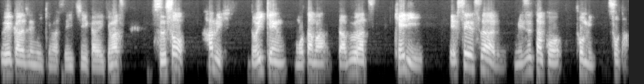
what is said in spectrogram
上から順に行きます。1位から行きます。すそ、はるひ、土井健、もたま、ダブアツ、ケリー、SSR、水タコ、トミ、ソダ。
